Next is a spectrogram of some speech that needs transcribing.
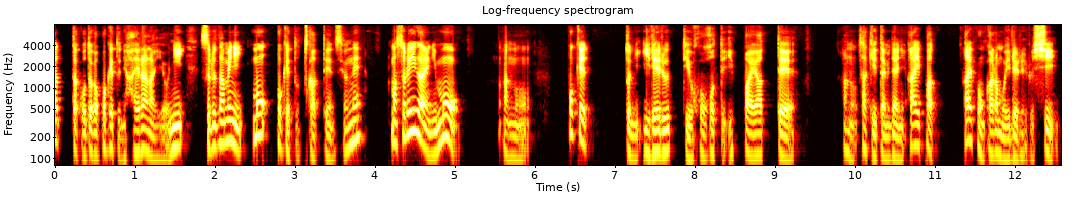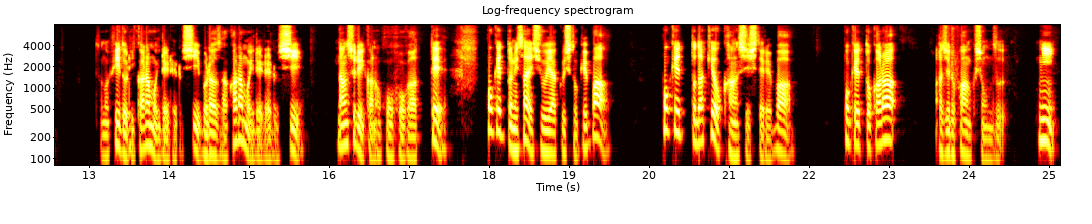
ったことがポケットに入らないようにするためにもポケット使ってるんですよね。まあそれ以外にも、あの、ポケットに入れるっていう方法っていっぱいあって、あの、さっき言ったみたいに iPad、iPhone からも入れれるし、そのフィードリーからも入れれるし、ブラウザーからも入れれるし、何種類かの方法があって、ポケットにさえ集約しとけば、ポケットだけを監視してれば、ポケットから Azure Functions に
